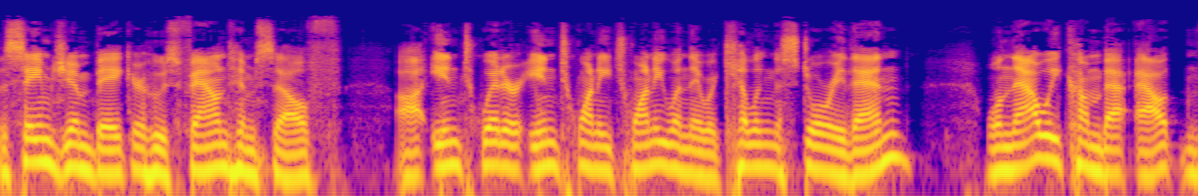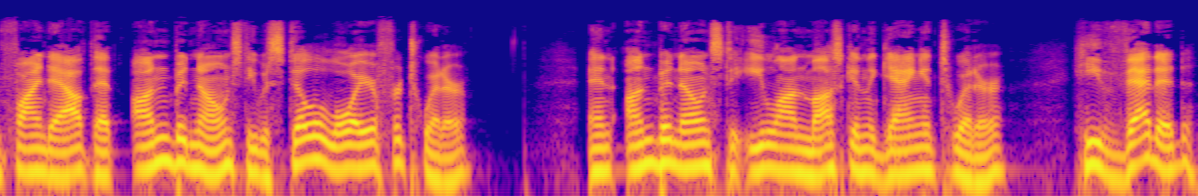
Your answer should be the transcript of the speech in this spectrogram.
the same Jim Baker who's found himself uh, in Twitter in 2020 when they were killing the story then. Well, now we come back out and find out that unbeknownst, he was still a lawyer for Twitter, and unbeknownst to Elon Musk and the gang at Twitter, he vetted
